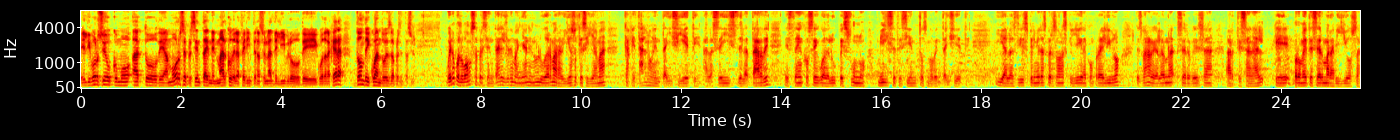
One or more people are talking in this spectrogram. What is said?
El divorcio como acto de amor se presenta en el marco de la Feria Internacional del Libro de Guadalajara. ¿Dónde y cuándo es la presentación? Bueno, pues lo vamos a presentar el día de mañana en un lugar maravilloso que se llama Cafetal 97 a las 6 de la tarde. Está en José Guadalupe 1, 1797. Y a las 10 primeras personas que lleguen a comprar el libro les van a regalar una cerveza artesanal que promete ser maravillosa.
